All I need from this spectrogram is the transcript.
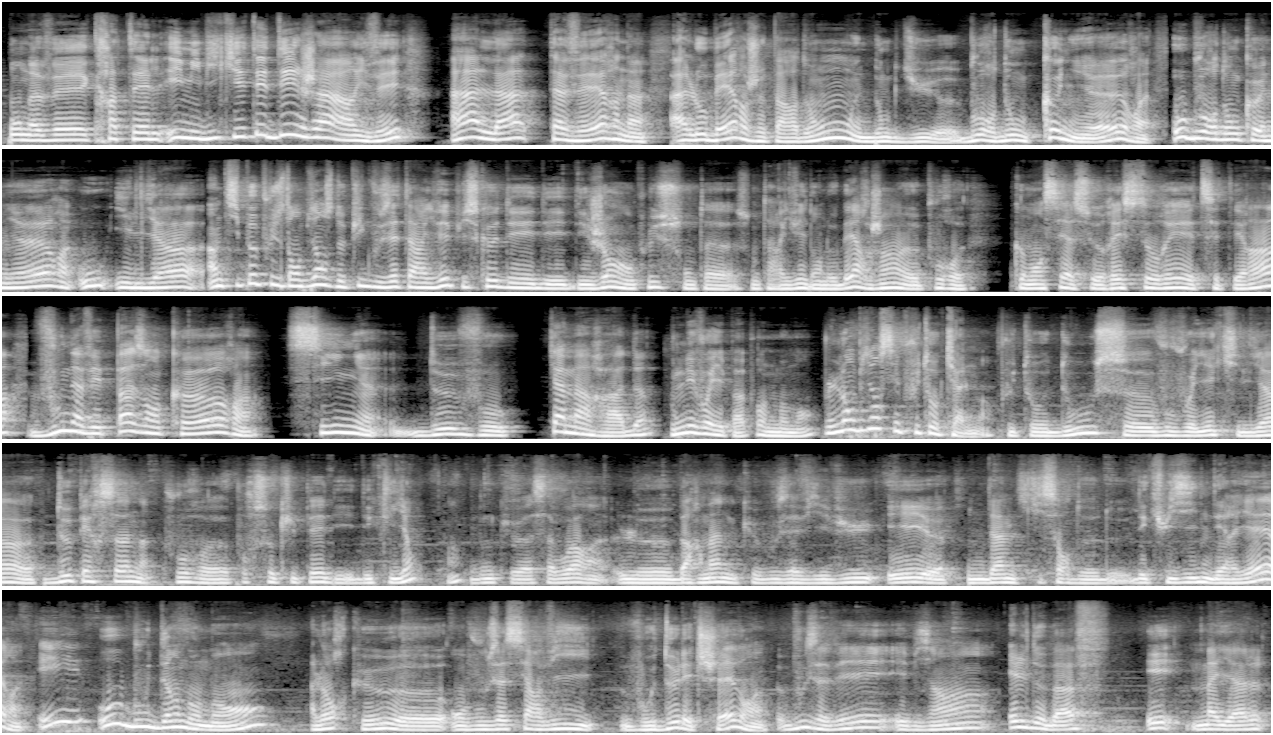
On avait Kratel et Mibi qui étaient déjà arrivés à la taverne, à l'auberge, pardon, donc du euh, Bourdon Cogneur, au Bourdon Cogneur, où il y a un petit peu plus d'ambiance depuis que vous êtes arrivé, puisque des, gens en plus sont, arrivés dans l'auberge hein, pour euh, commencer à se restaurer, etc. Vous n'avez pas encore signe de vos camarades. Vous ne les voyez pas pour le moment. L'ambiance est plutôt calme, plutôt douce. Euh, Vous voyez qu'il y a euh, deux personnes pour, euh, pour s'occuper des, clients. hein. Donc, à savoir le barman que vous aviez vu et une dame qui sort de, de- des cuisines derrière. Et au bout d'un moment, alors que on vous a servi vos deux laits de chèvre, vous avez eh bien Eldebaf et Mayal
